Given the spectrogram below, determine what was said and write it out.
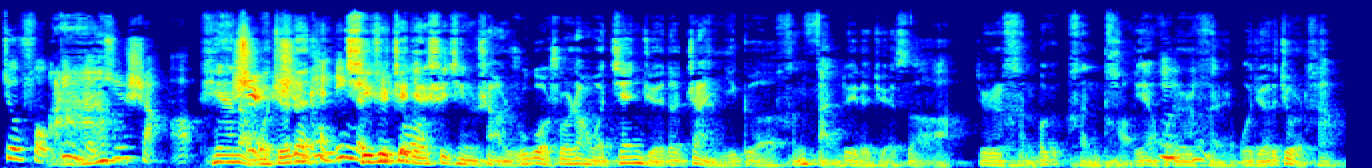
就否定的居少。天哪，我觉得肯定的其实这件事情上，如果说让我坚决的站一个很反对的角色啊，就是很不很讨厌或者是很，我觉得就是他。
